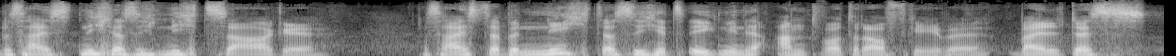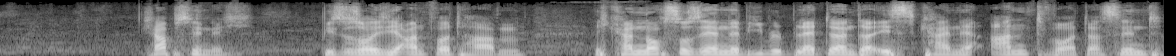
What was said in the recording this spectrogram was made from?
Das heißt nicht, dass ich nichts sage. Das heißt aber nicht, dass ich jetzt irgendwie eine Antwort darauf gebe, weil das, ich habe sie nicht. Wieso soll ich die Antwort haben? Ich kann noch so sehr in der Bibel blättern, da ist keine Antwort. Das sind,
